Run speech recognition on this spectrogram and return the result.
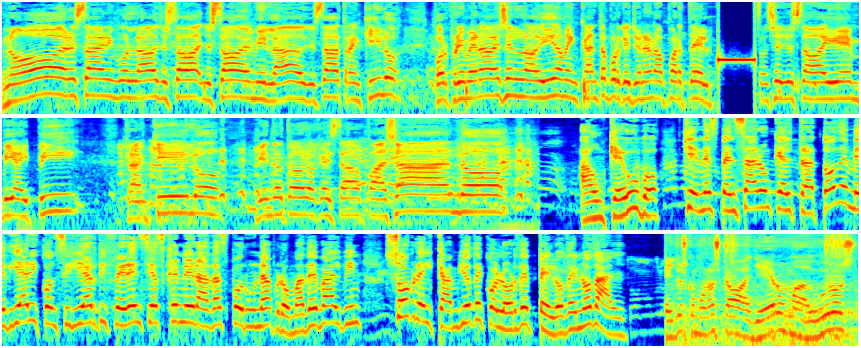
No, no estaba en ningún lado, yo estaba, yo estaba de mi lado, yo estaba tranquilo. Por primera vez en la vida me encanta porque yo no era parte del p entonces yo estaba ahí en VIP, tranquilo, viendo todo lo que estaba pasando. Aunque hubo quienes pensaron que él trató de mediar y conciliar diferencias generadas por una broma de Balvin sobre el cambio de color de pelo de Nodal. Ellos como unos caballeros maduros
